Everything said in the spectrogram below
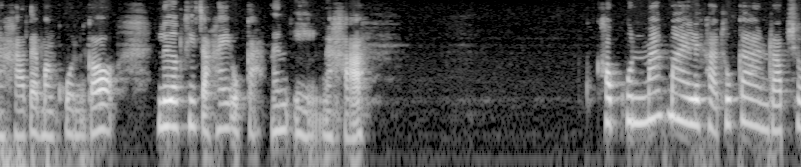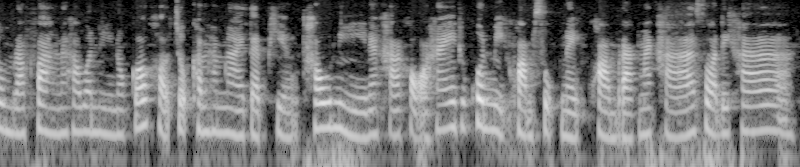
นะคะ แต่บางคนก็เลือกที่จะให้โอกาสนั่นเองนะคะ ขอบคุณมากมายเลยค่ะ ทุกการรับชมรับฟังนะคะ วันนี้นกก็ขอจบคำทำนายแต่เพียงเท่านี้นะคะ ขอให้ทุกคนมีความสุขในความรักนะคะ สวัสดีค่ะ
